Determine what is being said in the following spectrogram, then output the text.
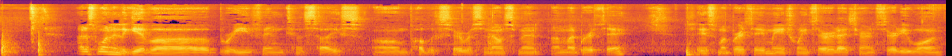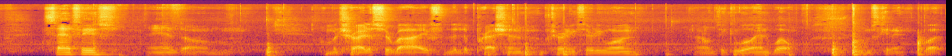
I just wanted to give a brief and concise um, public service announcement on my birthday. Today's my birthday, May 23rd. I turned 31. Sad face, and um, I'm gonna try to survive the depression of turning 31. I don't think it will end well. I'm just kidding, but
